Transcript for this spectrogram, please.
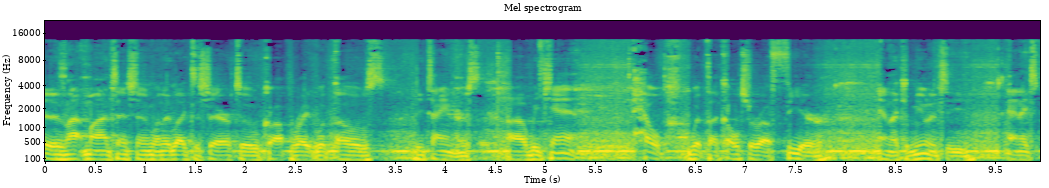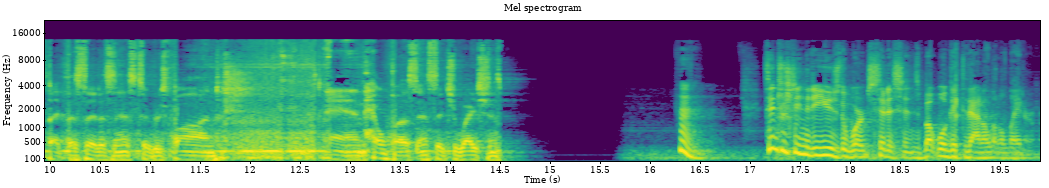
It is not my intention when they elect the sheriff to cooperate with those detainers. Uh, we can't help with a culture of fear in the community and expect the citizens to respond and help us in situations. Hmm. It's interesting that he used the word citizens, but we'll get to that a little later.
